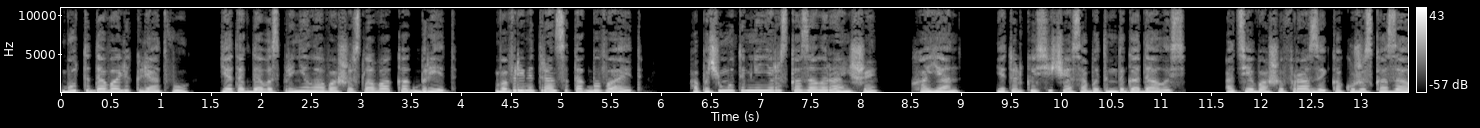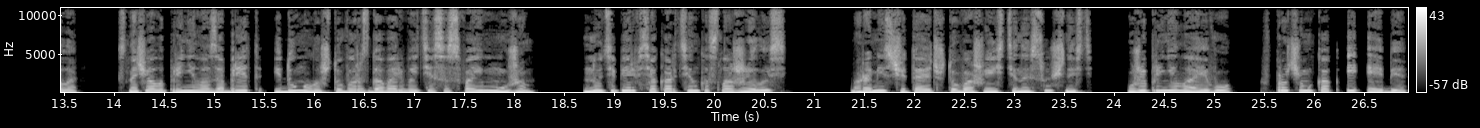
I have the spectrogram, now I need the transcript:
будто давали клятву. Я тогда восприняла ваши слова как бред. Во время транса так бывает. А почему ты мне не рассказала раньше? Хаян, я только сейчас об этом догадалась. А те ваши фразы, как уже сказала, сначала приняла за бред и думала, что вы разговариваете со своим мужем. Но теперь вся картинка сложилась. Рамис считает, что ваша истинная сущность уже приняла его, впрочем, как и Эбби,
